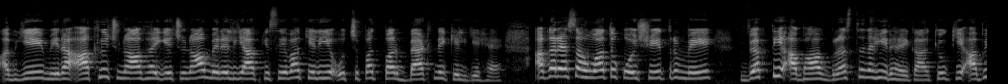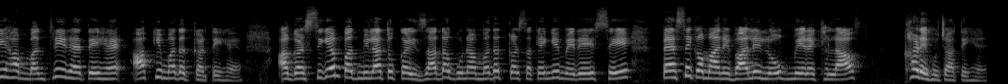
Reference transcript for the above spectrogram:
अब ये मेरा आखिरी चुनाव है, ये चुनाव मेरे लिए आपकी सेवा के लिए उच्च पद पर बैठने के लिए है। अगर ऐसा हुआ तो कोई क्षेत्र में व्यक्ति अभावग्रस्त नहीं रहेगा, क्योंकि अभी हम मंत्री रहते हैं, आपकी मदद करते हैं। अगर सीएम पद मिला तो कई ज़्यादा गुना मदद कर सकेंगे, मेरे से पैसे कमाने वाले लोग मेरे खिलाफ खड़े हो जाते हैं।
